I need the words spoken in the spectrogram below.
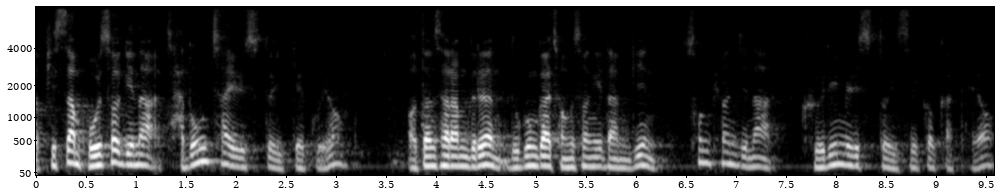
어, 비싼 보석이나 자동차일 수도 있겠고요. 어떤 사람들은 누군가 정성이 담긴 손편지나 그림일 수도 있을 것 같아요.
